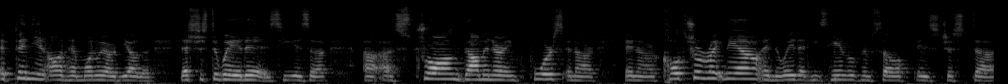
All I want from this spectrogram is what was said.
opinion on him one way or the other. That's just the way it is. He is a, a, a strong domineering force in our in our culture right now, and the way that he's handled himself is just uh,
